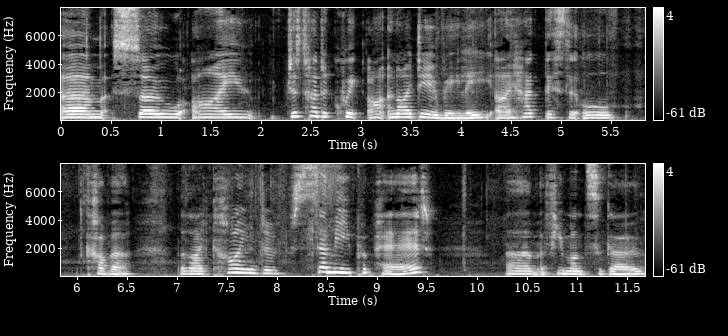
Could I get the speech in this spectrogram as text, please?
Um, so I just had a quick uh, an idea really. I had this little cover that I'd kind of semi prepared um, a few months ago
